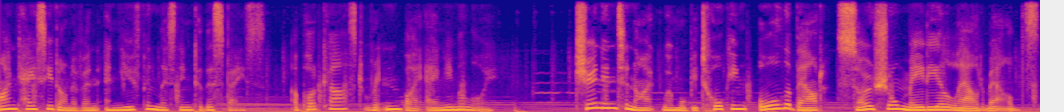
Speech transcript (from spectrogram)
I'm Casey Donovan, and you've been listening to The Space, a podcast written by Amy Molloy. Tune in tonight when we'll be talking all about social media loudmouths,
